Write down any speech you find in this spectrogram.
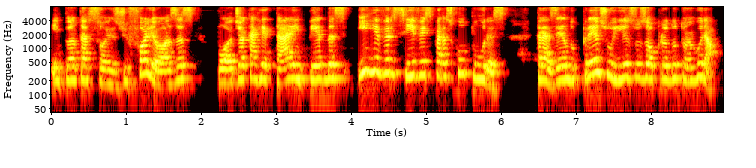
em plantações de folhosas pode acarretar em perdas irreversíveis para as culturas, trazendo prejuízos ao produtor rural.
